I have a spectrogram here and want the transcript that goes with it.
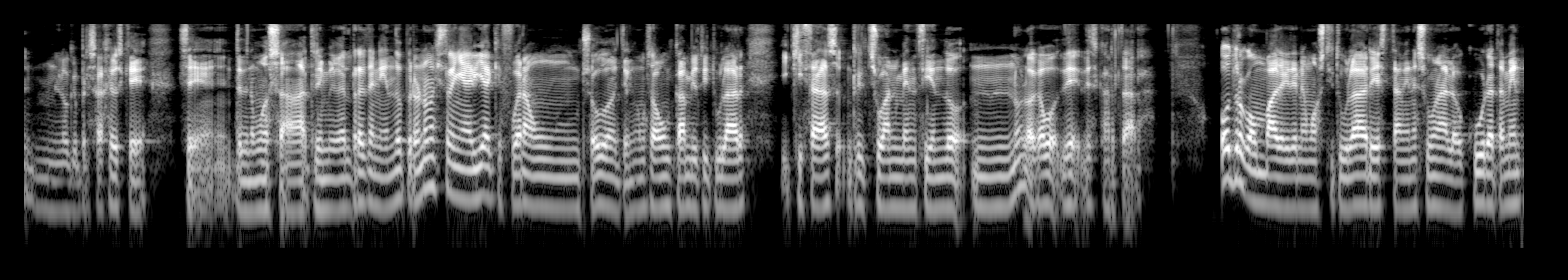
lo que presagio es que tendremos a Trey Miguel reteniendo, pero no me extrañaría que fuera un show donde tengamos algún cambio titular y quizás Rich One venciendo, no lo acabo de descartar. Otro combate que tenemos titulares, también es una locura, también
